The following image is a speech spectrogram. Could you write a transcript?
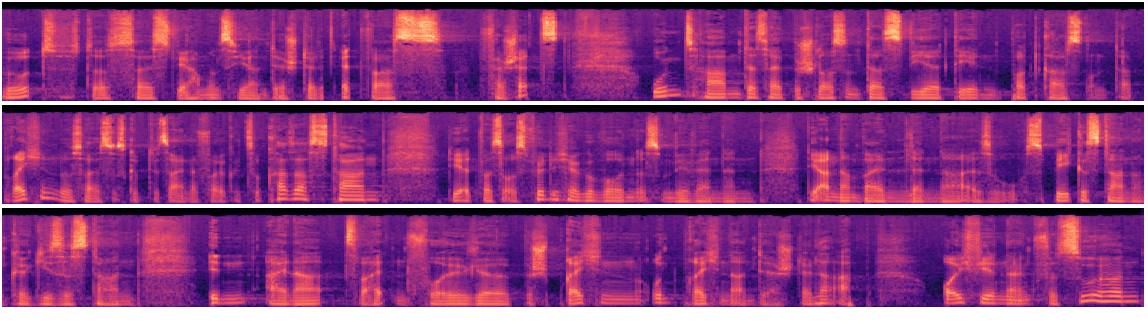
wird. Das heißt, wir haben uns hier an der Stelle etwas verschätzt und haben deshalb beschlossen, dass wir den Podcast unterbrechen. Das heißt, es gibt jetzt eine Folge zu Kasachstan, die etwas ausführlicher geworden ist und wir werden dann die anderen beiden Länder, also Usbekistan und Kirgisistan, in einer zweiten Folge besprechen und brechen an der Stelle ab. Euch vielen Dank fürs Zuhören.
